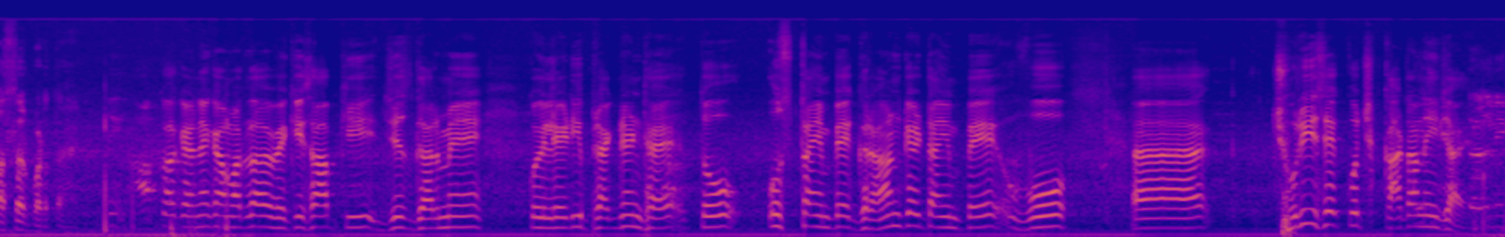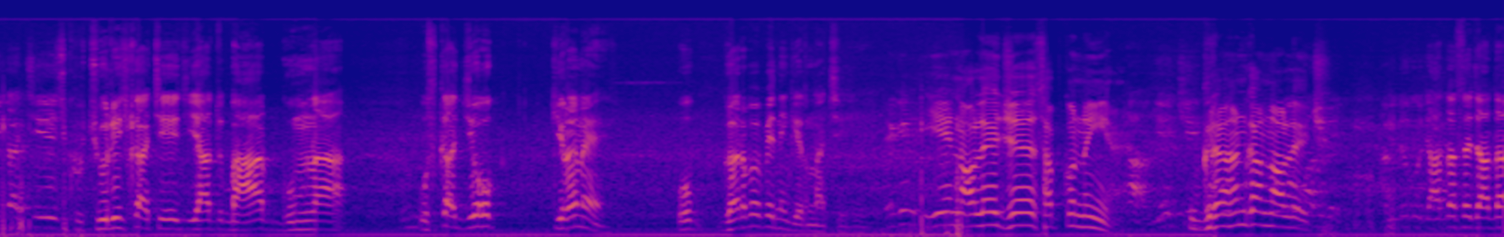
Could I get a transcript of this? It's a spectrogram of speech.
असर पड़ता है। आपका कहने का मतलब विकी साहब कि जिस घर में कोई लेडी प्रेग्नेंट है तो उस टाइम पे ग्रहण के टाइम पे वो आ, छुरी से कुछ काटा नहीं जाए। तलने का चीज़ छुरी का चीज़ या तो बाहर घूमना उसका जो किरण है वो गर्भ पे नहीं गिरना चाहिए। लेकिन ये नॉलेज सबको नहीं है। हाँ, ग्रहण का नॉलेज अभी देखो ज़्यादा से ज़्यादा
